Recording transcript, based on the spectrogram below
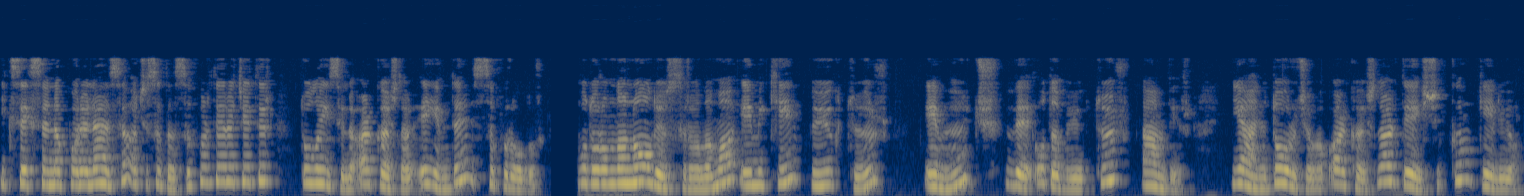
x eksenine paralelse açısı da 0 derecedir. Dolayısıyla arkadaşlar eğim de 0 olur. Bu durumda ne oluyor sıralama? M2 büyüktür M3 ve o da büyüktür M1. Yani doğru cevap arkadaşlar D şıkkı geliyor.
